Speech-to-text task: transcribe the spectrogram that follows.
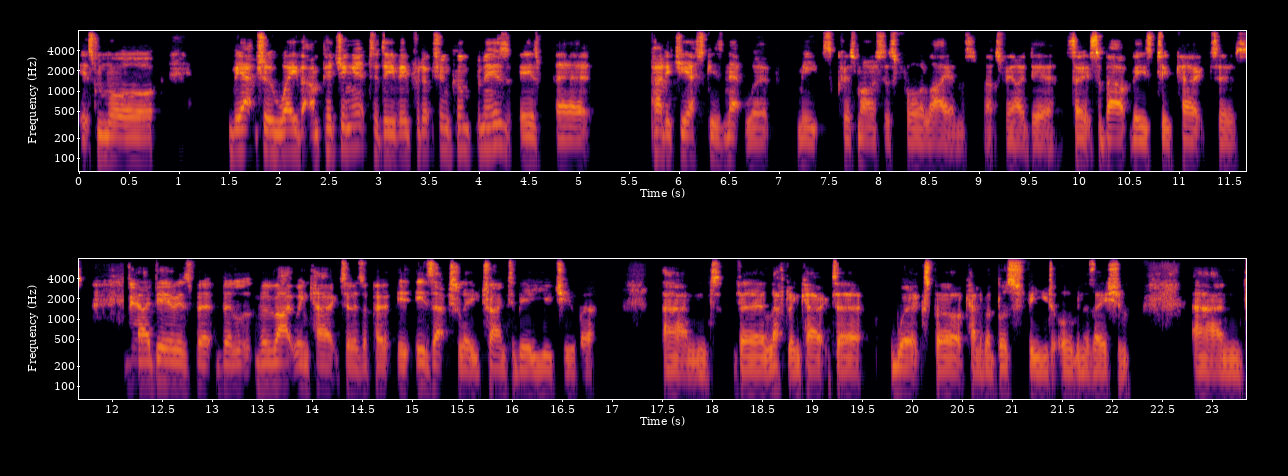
it's more the actual way that I'm pitching it to TV production companies is uh, Paddy Chayefsky's network meets Chris Morris's Four Lions. That's the idea. So it's about these two characters. The idea is that the, the right wing character is, oppo- is actually trying to be a YouTuber, and the left wing character works for kind of a BuzzFeed organization, and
